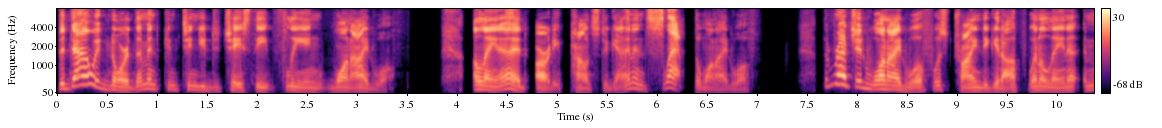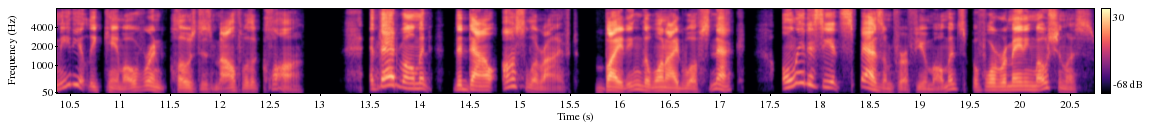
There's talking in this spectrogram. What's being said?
The Dedau ignored them and continued to chase the fleeing one-eyed wolf. Elena had already pounced again and slapped the one-eyed wolf. The wretched one-eyed wolf was trying to get up when Elena immediately came over and closed his mouth with a claw. At that moment, the Dedau also arrived, biting the one-eyed wolf's neck, only to see it spasm for a few moments before remaining motionless.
